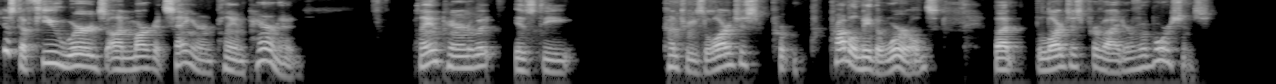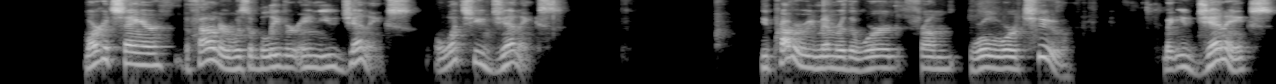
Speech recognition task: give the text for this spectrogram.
Just a few words on Margaret Sanger and Planned Parenthood. Planned Parenthood is the country's largest, probably the world's, but the largest provider of abortions. Margaret Sanger, the founder, was a believer in eugenics. What's eugenics? You probably remember the word from World War II, but eugenics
